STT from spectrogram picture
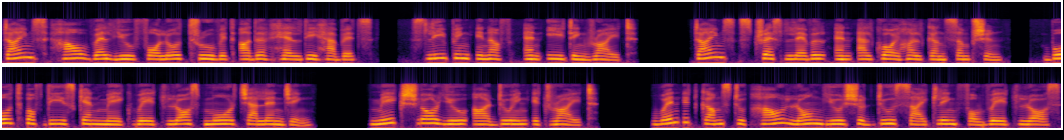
Times how well you follow through with other healthy habits, sleeping enough and eating right. Times stress level and alcohol consumption, both of these can make weight loss more challenging. Make sure you are doing it right. When it comes to how long you should do cycling for weight loss,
